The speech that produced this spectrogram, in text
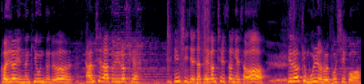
걸려 있는 기운들은 잠시라도 이렇게 임시제자 대감칠성에서 이렇게 물려놓을 것이고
